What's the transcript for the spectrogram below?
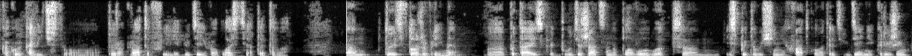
какое количество бюрократов или людей во власти от этого. То есть в то же время пытаясь как бы удержаться на плаву, вот эм, испытывающий нехватку вот этих денег, режим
